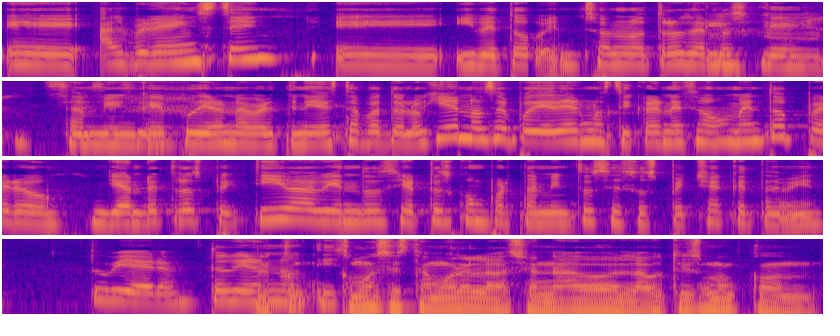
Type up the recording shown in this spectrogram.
eh, Albert Einstein eh, y Beethoven. Son otros de los que. Sí, también sí, que pudieron haber tenido esta patología. No se podía diagnosticar en ese momento, pero ya en retrospectiva, viendo ciertos comportamientos, se sospecha que también Tuvieron. tuvieron ¿Cómo, autismo. cómo se está muy relacionado el autismo con,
